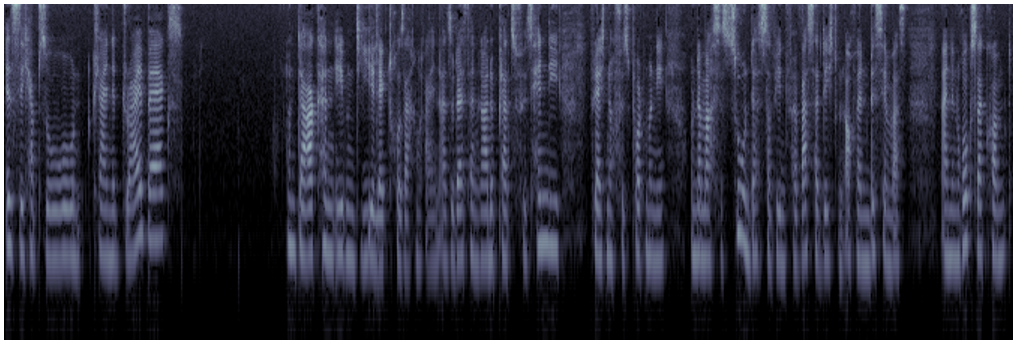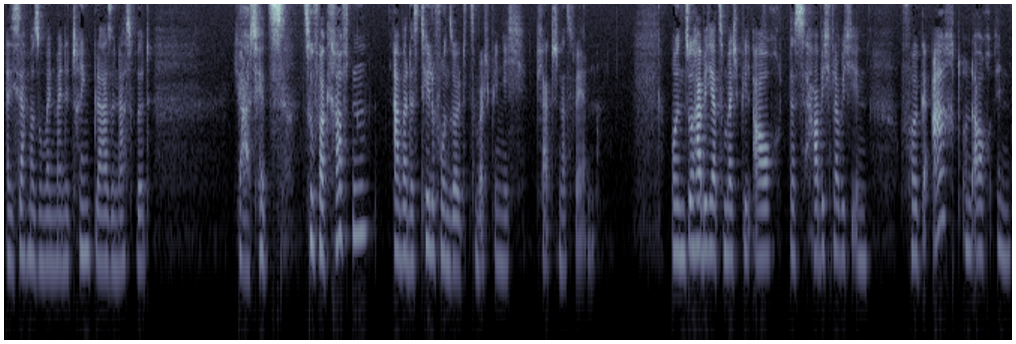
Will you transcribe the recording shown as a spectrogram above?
ist, ich habe so kleine Dry Bags und da kann eben die Elektrosachen rein. Also da ist dann gerade Platz fürs Handy, vielleicht noch fürs Portemonnaie und dann machst du es zu und das ist auf jeden Fall wasserdicht und auch wenn ein bisschen was an den Rucksack kommt, also ich sag mal so, wenn meine Trinkblase nass wird, ja, ist jetzt zu verkraften, aber das Telefon sollte zum Beispiel nicht klatschnass werden. Und so habe ich ja zum Beispiel auch, das habe ich glaube ich in Folge 8 und auch in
